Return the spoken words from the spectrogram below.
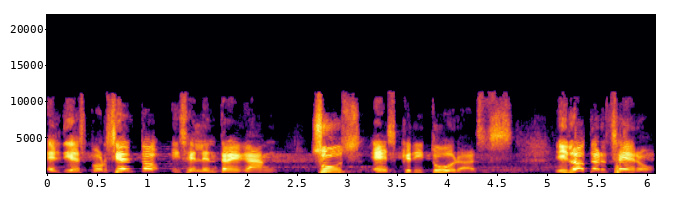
el 10% y se le entregan sus escrituras. Y lo tercero,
